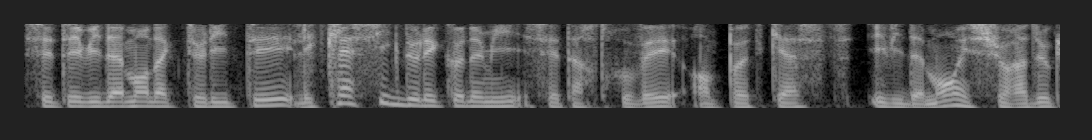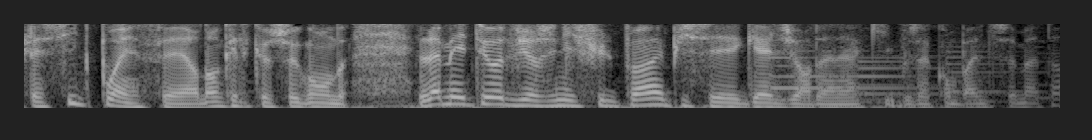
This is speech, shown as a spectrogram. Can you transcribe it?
c'est évidemment d'actualité. Les classiques de l'économie, c'est à retrouver en podcast évidemment et sur radioclassique.fr. Dans quelques secondes, la météo de Virginie Fulpin et puis c'est Gaël Jordana qui vous accompagne ce matin.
